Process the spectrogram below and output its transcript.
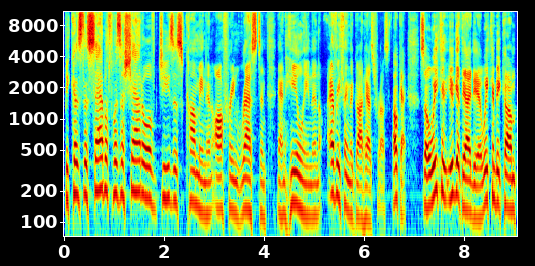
Because the Sabbath was a shadow of Jesus coming and offering rest and, and healing and everything that God has for us. Okay, so we can, you get the idea. We can become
